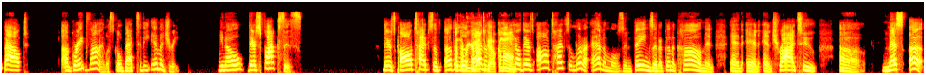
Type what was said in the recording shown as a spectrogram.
about a grapevine. Let's go back to the imagery. You know, there's foxes. There's all types of other. I know where you're anim- about to go. Come on. You know, there's all types of little animals and things that are going to come and and and and try to uh, mess up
